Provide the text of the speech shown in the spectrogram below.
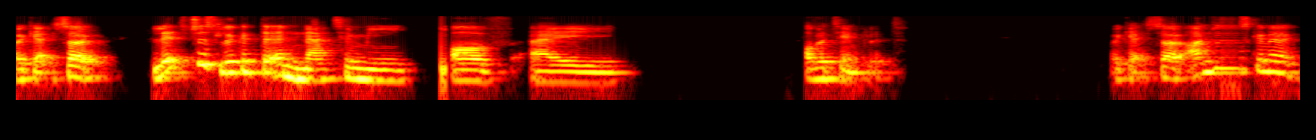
Okay, so let's just look at the anatomy of a of a template. Okay, so I'm just gonna,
